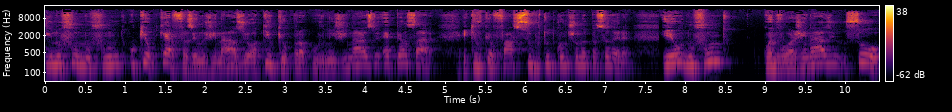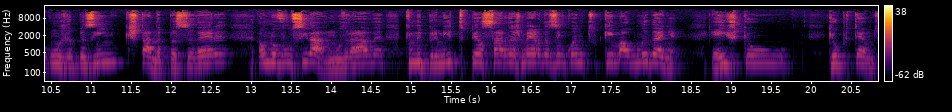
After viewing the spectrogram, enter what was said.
E no fundo, no fundo, o que eu quero fazer no ginásio, ou aquilo que eu procuro no ginásio, é pensar. Aquilo que eu faço, sobretudo quando estou na passadeira. Eu, no fundo, quando vou ao ginásio, sou um rapazinho que está na passadeira a uma velocidade moderada que me permite pensar nas merdas enquanto queima alguma banha. É isto que eu, que eu pretendo.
